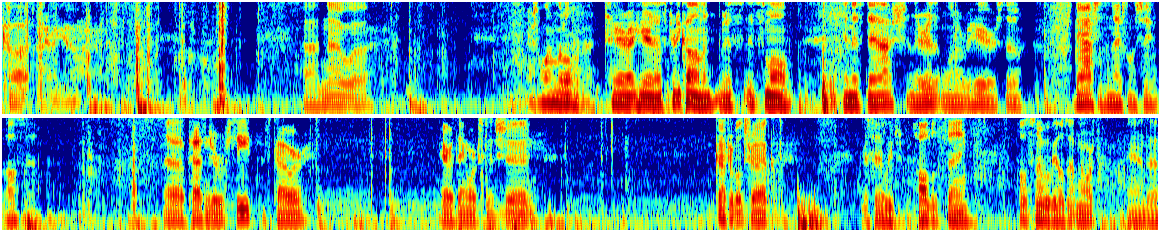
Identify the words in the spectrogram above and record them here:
Caught. There we go. Uh, no, uh, there's one little tear right here. That's pretty common, but it's, it's small in this dash, and there isn't one over here. So dash is in excellent shape also. Uh, passenger seat it's power. Everything works as it should. Comfortable truck. Like I said, we hauled with thing, hauled snowmobiles up north, and uh,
